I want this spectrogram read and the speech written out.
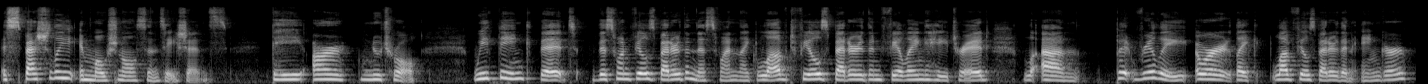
especially emotional sensations. They are neutral. We think that this one feels better than this one, like loved feels better than feeling hatred, um, but really, or like love feels better than anger.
